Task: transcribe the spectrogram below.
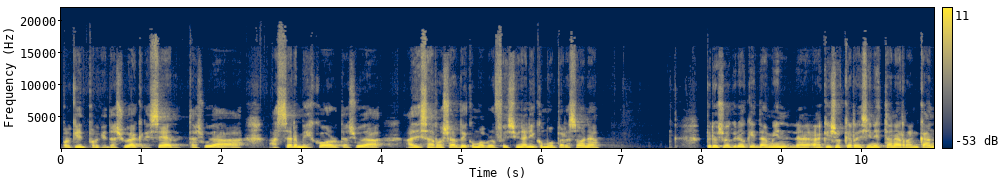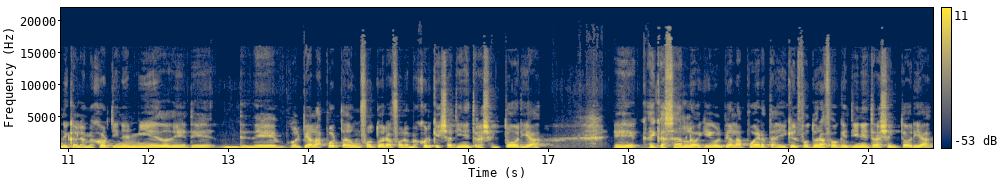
porque, porque te ayuda a crecer, te ayuda a, ser mejor, te ayuda a desarrollarte como profesional y como persona, pero yo creo que también aquellos que recién están arrancando y que a lo mejor tienen miedo de, de, golpear las puertas de un fotógrafo, a lo mejor que ya tiene trayectoria, eh, hay que hacerlo, hay que golpear la puerta y que el fotógrafo que tiene trayectoria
